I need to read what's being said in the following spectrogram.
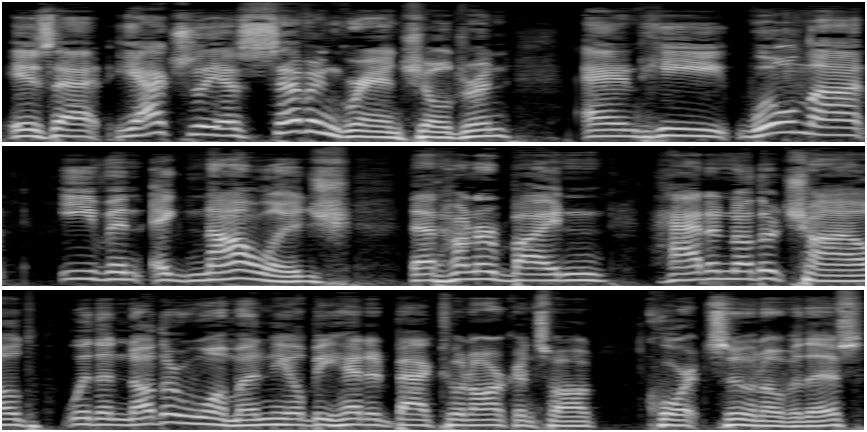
is that he actually has seven grandchildren and he will not even acknowledge that Hunter Biden had another child with another woman. He'll be headed back to an Arkansas court soon over this.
